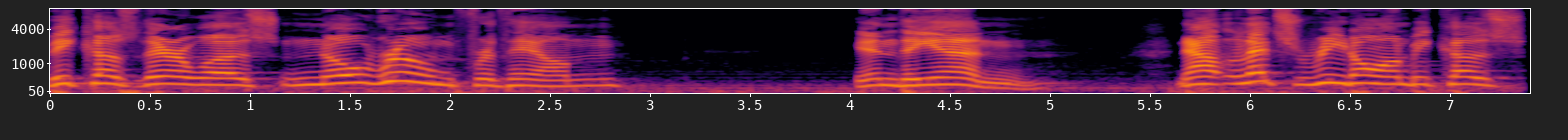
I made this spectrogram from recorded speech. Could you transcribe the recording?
because there was no room for them in the inn. Now, let's read on because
